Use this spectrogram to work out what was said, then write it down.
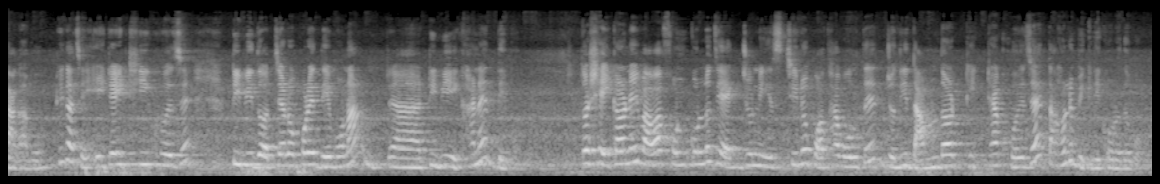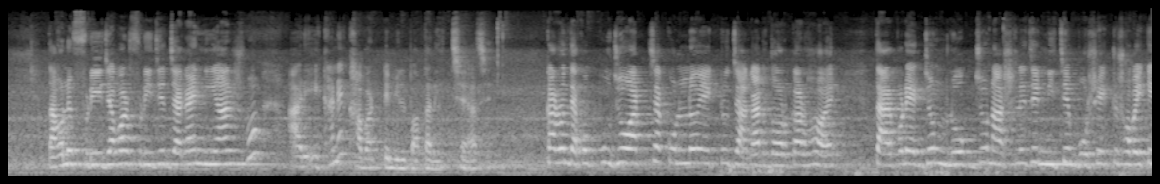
লাগাবো, ঠিক আছে? এইটাই ঠিক হয়েছে। টিভি দরজার ওপরে দেবো না টিভি এখানে দেবো। তো সেই কারণেই বাবা ফোন করল যে একজন এসছিল কথা বলতে, যদি দাম দর ঠিকঠাক হয়ে যায় তাহলে বিক্রি করে দেবো। তাহলে ফ্রিজ আবার ফ্রিজের জায়গায় নিয়ে আসব, আর এখানে খাবার টেবিল পাতার ইচ্ছে আছে। কারণ দেখো পুজো আর্চা করলেও একটু জাগার দরকার হয়। তারপরে একজন লোকজন আসলে যে নিচে বসে একটু সবাইকে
